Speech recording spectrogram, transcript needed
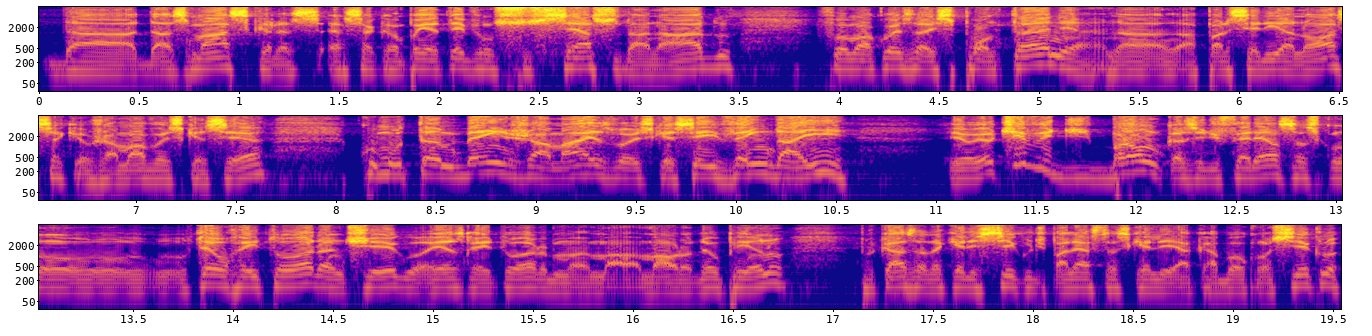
da, das máscaras, essa campanha teve um sucesso danado, foi uma coisa espontânea na, na parceria nossa, que eu jamais vou esquecer, como também jamais vou esquecer, e vem daí eu, eu tive broncas e diferenças com o, teu reitor antigo, ex-reitor Mauro Delpino, por causa daquele ciclo de palestras que ele acabou com o ciclo,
